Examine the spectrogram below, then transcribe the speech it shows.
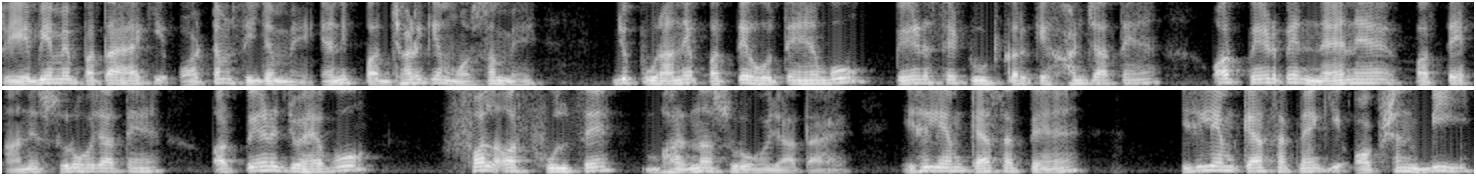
तो ये भी हमें पता है कि ऑटम सीज़न में, यानी पतझड़ के मौसम में, जो पुराने पत्ते होते हैं, वो पेड़ से टूट करके हट जाते हैं और पेड़ पे नए नए पत्ते आने शुरू हो जाते हैं और पेड़ जो है वो फल और फूल से भरना शुरू हो जाता है। इसलिए हम कह सकते हैं, इसलिए हम कह सकते हैं कि ऑप्शन बी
